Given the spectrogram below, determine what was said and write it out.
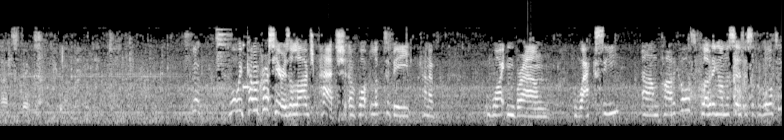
That stinks. Look, what we've come across here is a large patch of what looked to be kind of white and brown, waxy um, particles floating on the surface of the water.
